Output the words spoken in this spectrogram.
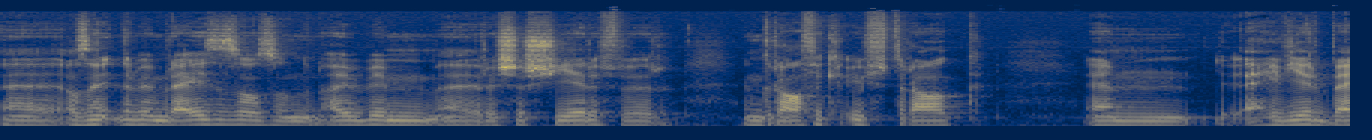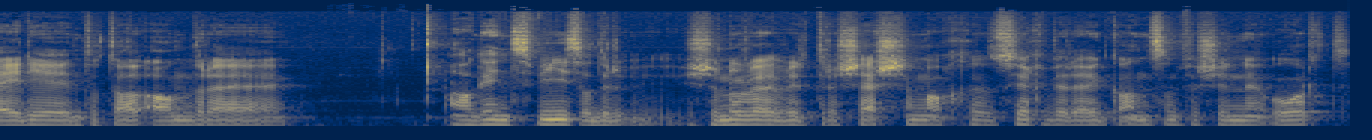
äh, also nicht nur beim Reisen so, sondern auch beim äh, Recherchieren für einen Grafikauftrag ähm, haben wir beide eine total andere Agenzweise oder schon nur, weil wir die Recherche machen, suchen wir ganz an verschiedenen Orten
